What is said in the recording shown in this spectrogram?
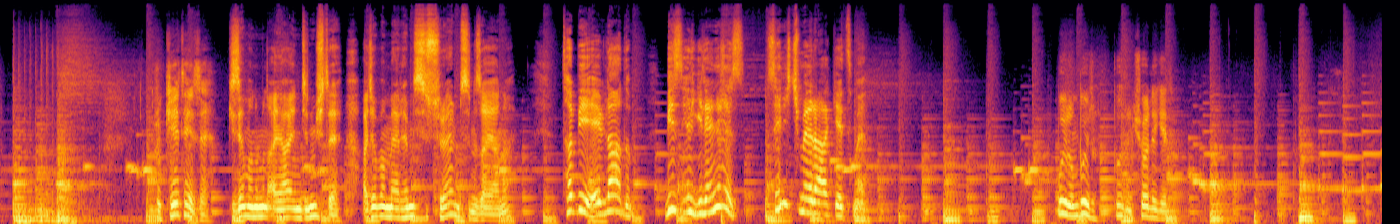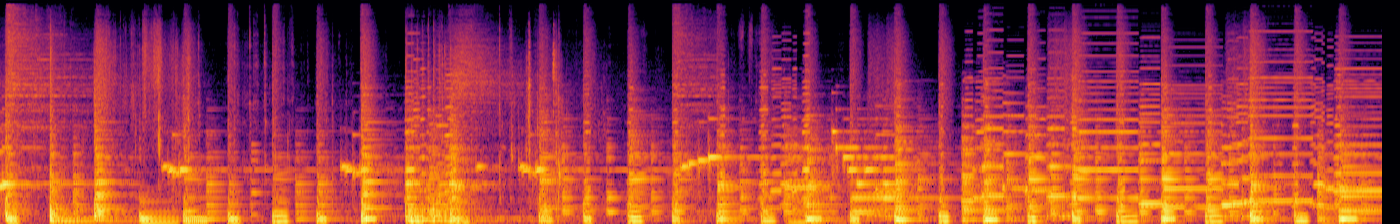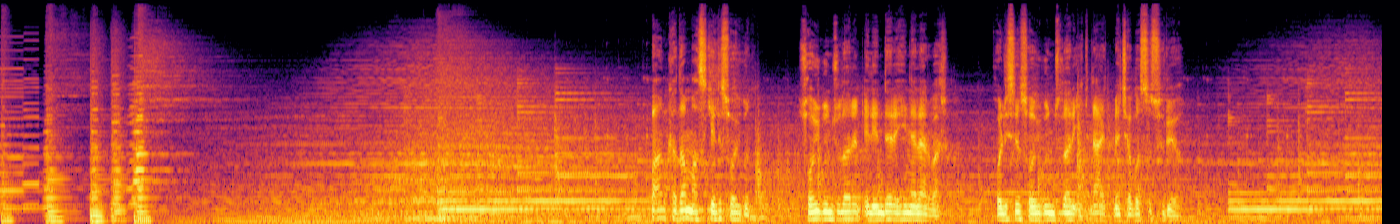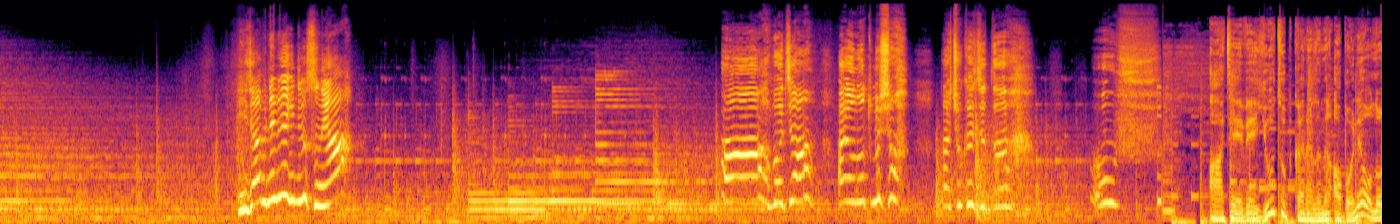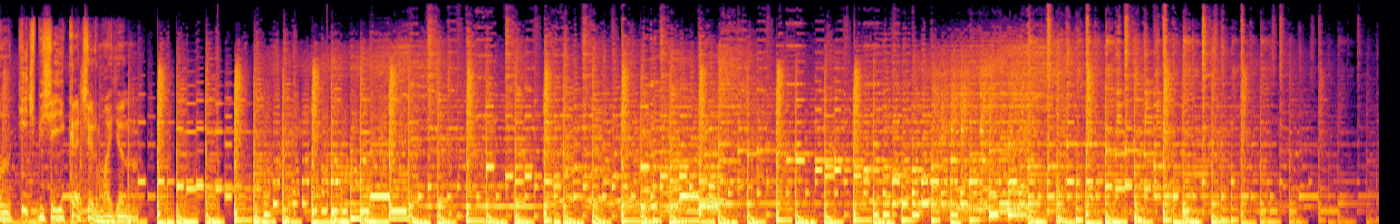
Rukiye teyze, Gizem Hanım'ın ayağı incinmiş de acaba merhemi siz sürer misiniz ayağına? Tabii evladım. Biz ilgileniriz. Sen hiç merak etme. Buyurun buyurun buyurun şöyle gelin. Bankada maskeli soygun. Soyguncuların elinde rehineler var. Polisin soyguncuları ikna etme çabası sürüyor. Hicabi nereye gidiyorsun ya? Ah bacağım. Ay unutmuşum. Ay çok acıdı. Of. ATV YouTube kanalına abone olun, hiçbir şeyi kaçırmayın.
